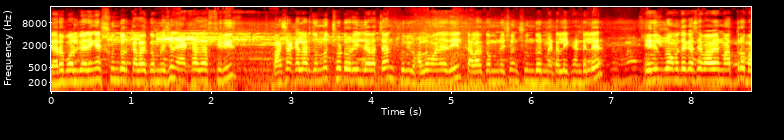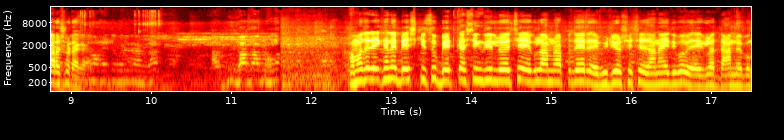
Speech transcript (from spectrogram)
তেরো বল বিয়ারিংয়ের সুন্দর কালার কম্বিনেশন এক হাজার সিরিজ। বাসা খেলার জন্য ছোট রিল যারা চান, খুবই ভালো মানের রিল কালার কম্বিনেশন সুন্দর মেটালিক হ্যান্ডেলের এই রিলগুলো আমাদের কাছে পাবেন মাত্র বারোশো টাকা। আমাদের এখানে বেশ কিছু বেড কাস্টিং রিল রয়েছে। এগুলো আমরা আপনাদের ভিডিও শেষে জানাই দিব, এগুলোর দাম এবং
